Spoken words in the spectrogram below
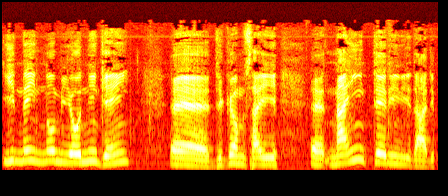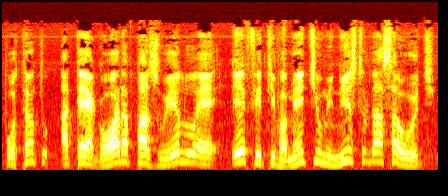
e nem nomeou ninguém é, digamos aí, é, na interinidade. Portanto, até agora, Pazuello é efetivamente o ministro da Saúde.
